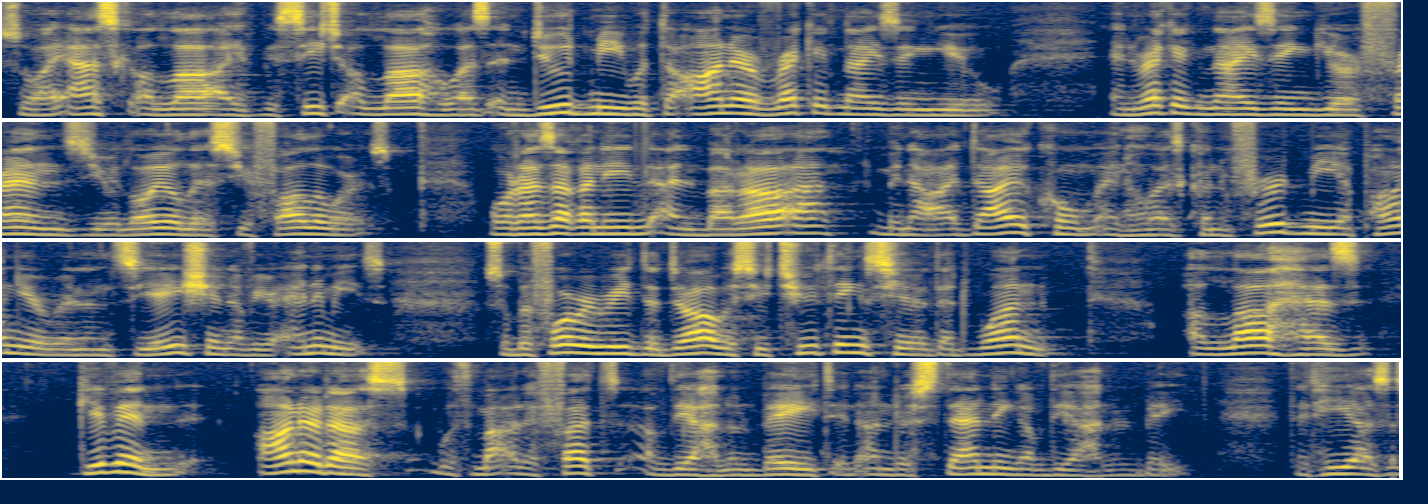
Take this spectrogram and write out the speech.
So I ask Allah, I beseech Allah who has endued me with the honor of recognizing you and recognizing your friends, your loyalists, your followers. وَرَزَقَنِي الْبَرَاءَ مِنْ أَعْدَائِكُمْ and who has conferred me upon your renunciation of your enemies. So before we read the dua, we see two things here. That one, Allah has given, honored us with ma'rifat of the Ahlul Bayt and understanding of the Ahlul Bayt. That He has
